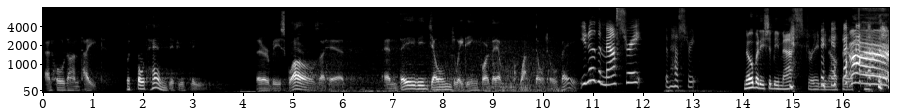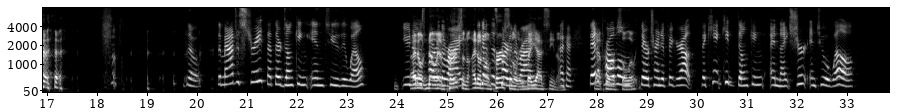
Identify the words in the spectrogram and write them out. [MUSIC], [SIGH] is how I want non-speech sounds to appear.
and hold on tight, with both hands, if you please. There be squalls ahead, and Davy Jones waiting for them what don't obey. You know the magistrate? The magistrate. Nobody should be masturbating out there. [LAUGHS] No. The magistrate that they're dunking into the well. You know I don't part know of the him ride. personal- I don't know him this part of the personally, but yeah, I've seen him. Okay. They had That a problem they were trying to figure out. They can't keep dunking a nightshirt into a well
